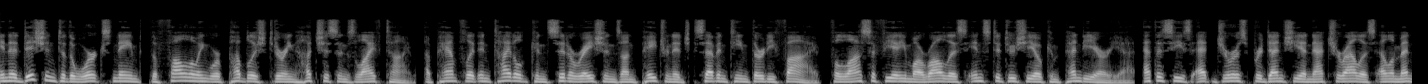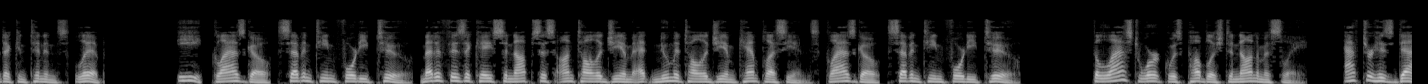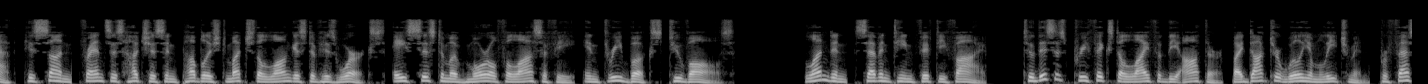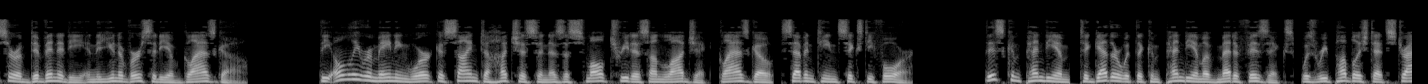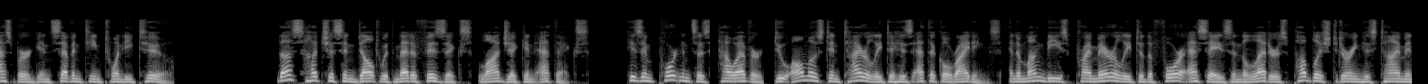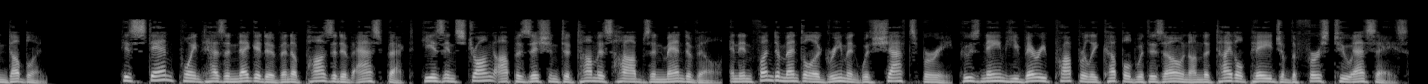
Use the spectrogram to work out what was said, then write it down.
In addition to the works named, the following were published during Hutcheson's lifetime, a pamphlet entitled Considerations on Patronage 1735, Philosophiae Moralis Institutio Compendiaria, Ethices et Jurisprudentia Naturalis Elementa Continens, lib. E. Glasgow, 1742, Metaphysicae Synopsis Ontologium et Pneumatologium Camplesians Glasgow, 1742. The last work was published anonymously. After his death, his son, Francis Hutcheson published much the longest of his works, A System of Moral Philosophy, in three books 2 vols. London, 1755. To this is prefixed a Life of the author, by Dr. William Leechman, Professor of Divinity in the University of Glasgow. The only remaining work assigned to Hutcheson is a small treatise on logic Glasgow, 1764. This compendium, together with the Compendium of Metaphysics, was republished at Strasbourg in 1722. Thus Hutcheson dealt with metaphysics, logic and ethics. His importance is, however, due almost entirely to his ethical writings, and among these primarily to the four essays and the letters published during his time in Dublin. His standpoint has a negative and a positive aspect, he is in strong opposition to Thomas Hobbes and Mandeville, and in fundamental agreement with Shaftesbury, whose name he very properly coupled with his own on the title page of the first two essays.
